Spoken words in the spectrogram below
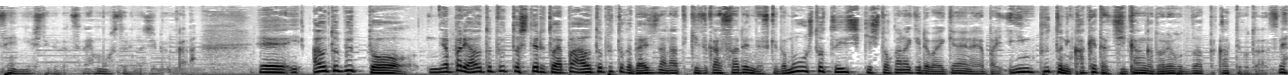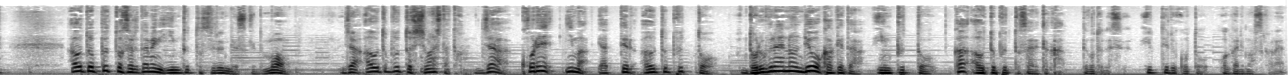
潜入してくるんですね、もう一人の自分が。えー、アウトプット、やっぱりアウトプットしてると、やっぱアウトプットが大事だなって気づかされるんですけど、もう一つ意識しておかなければいけないのは、やっぱりインプットにかけた時間がどれほどだったかってことなんですね。アウトプットするためにインプットするんですけども、じゃあアウトプットしましたと。じゃあ、これ今やってるアウトプット、どれぐらいの量をかけたインプットがアウトプットされたかってことです。言ってること分かりますかね？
